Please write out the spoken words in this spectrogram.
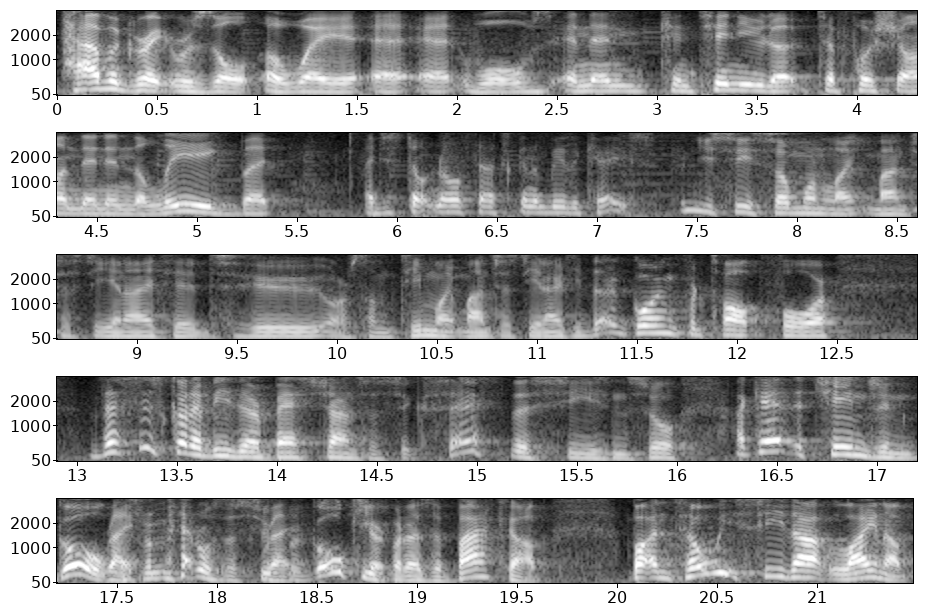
have a great result away at, at Wolves, and then continue to, to push on then in the league. But I just don't know if that's going to be the case. When you see someone like Manchester United who, or some team like Manchester United, that are going for top four, this is going to be their best chance of success this season. So I get the change in goal because right. Romero's a super right. goalkeeper sure. as a backup. But until we see that lineup,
